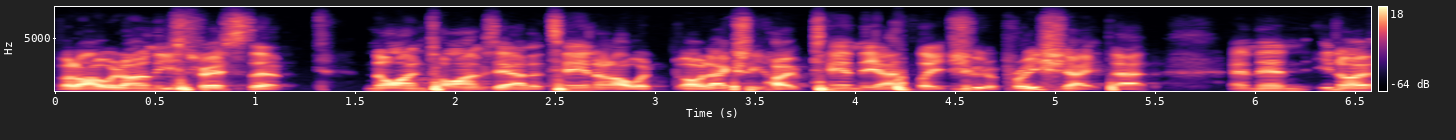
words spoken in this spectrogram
but I would only stress that nine times out of ten, and I would I would actually hope ten, the athlete should appreciate that. And then you know,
